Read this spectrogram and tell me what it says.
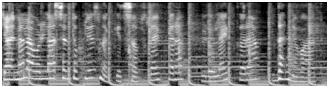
चॅनल आवडला असेल तर प्लीज नक्कीच सबस्क्राईब करा व्हिडिओ लाईक करा. धन्यवाद.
